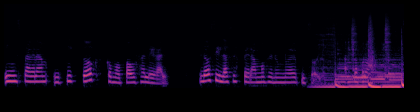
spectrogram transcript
Instagram y TikTok como Pausa Legal. Los y las esperamos en un nuevo episodio. Hasta pronto.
